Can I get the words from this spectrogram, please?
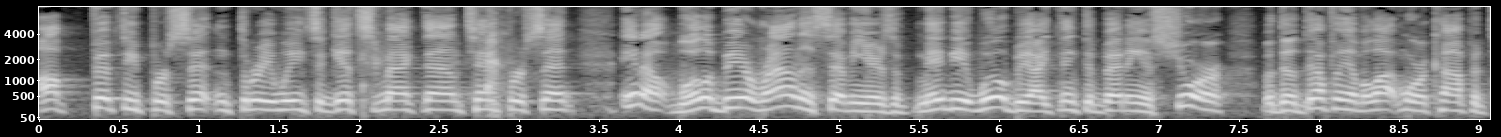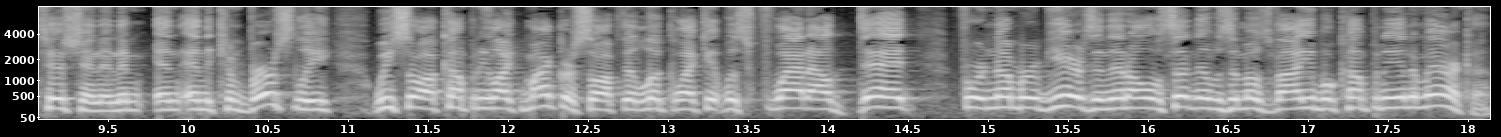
up 50% in three weeks, it gets smacked down 10%. You know, will it be around in seven years? Maybe it will be. I think the betting is sure, but they'll definitely have a lot more competition. And, and, and conversely, we saw a company like Microsoft that looked like it was flat out dead for a number of years. And then all of a sudden, it was the most valuable company in America.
